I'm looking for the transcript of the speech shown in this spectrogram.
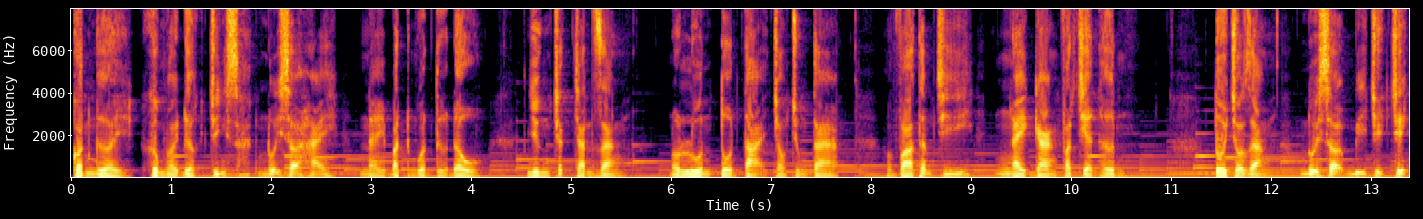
Con người không nói được chính xác nỗi sợ hãi này bắt nguồn từ đâu, nhưng chắc chắn rằng nó luôn tồn tại trong chúng ta và thậm chí ngày càng phát triển hơn. Tôi cho rằng nỗi sợ bị chỉ trích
